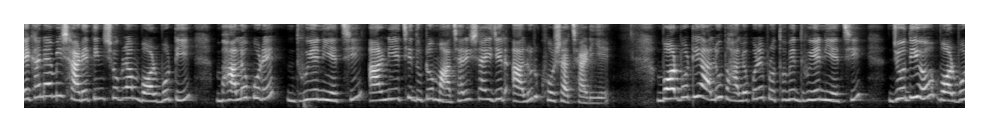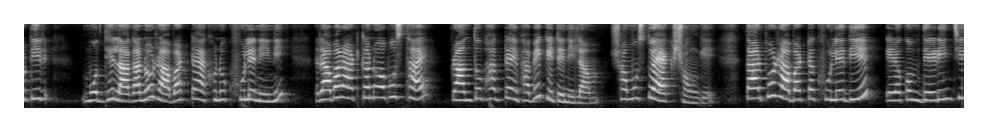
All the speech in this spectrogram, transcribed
এখানে আমি সাড়ে তিনশো গ্রাম বরবটি ভালো করে ধুয়ে নিয়েছি আর নিয়েছি দুটো মাঝারি সাইজের আলুর খোসা ছাড়িয়ে। বরবটি আলু ভালো করে প্রথমে ধুয়ে নিয়েছি। যদিও বরবটির মধ্যে লাগানো রাবারটা এখনও খুলে নিইনি। রাবার আটকানো অবস্থায় প্রান্তভাগটা এভাবে কেটে নিলাম, সমস্ত একসঙ্গে। তারপর রাবারটা খুলে দিয়ে এরকম দেড় ইঞ্চি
